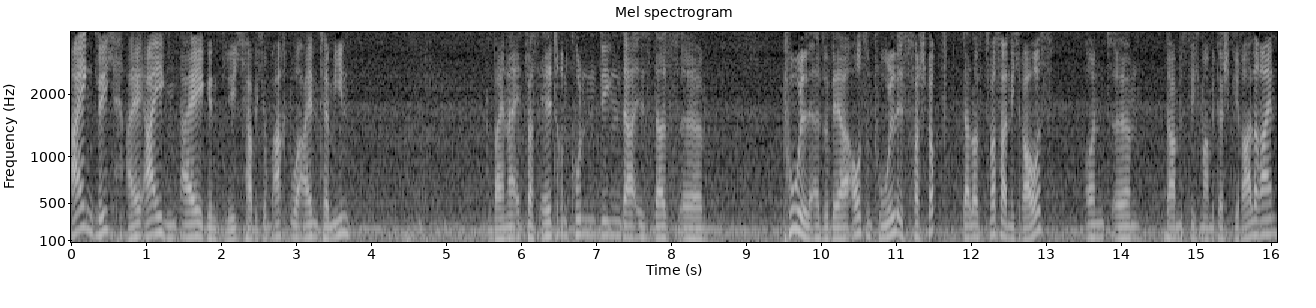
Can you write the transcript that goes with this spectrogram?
Eigentlich, eigen, eigentlich habe ich um 8 Uhr einen Termin bei einer etwas älteren Kundending. Da ist das äh, Pool, also der Außenpool ist verstopft, da läuft das Wasser nicht raus und ähm, da müsste ich mal mit der Spirale rein.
